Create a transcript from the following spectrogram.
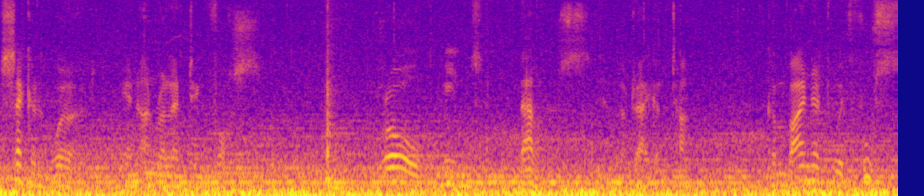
the second word in Unrelenting Force. Ro means balance in the dragon tongue. Combine it with Fus,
